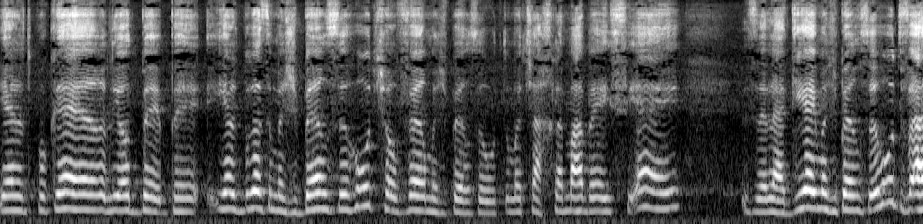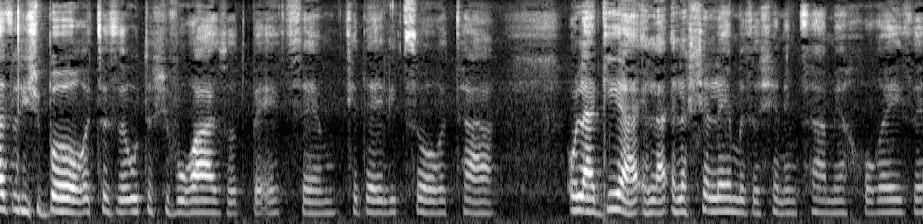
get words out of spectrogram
שילד בוגר, להיות ב... ב ילד בוגר זה משבר זהות שעובר משבר זהות, זאת אומרת שההחלמה ב-ACA זה להגיע עם משבר זהות ואז לשבור את הזהות השבורה הזאת בעצם כדי ליצור את ה... או להגיע אל, אל השלם הזה שנמצא מאחורי זה.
